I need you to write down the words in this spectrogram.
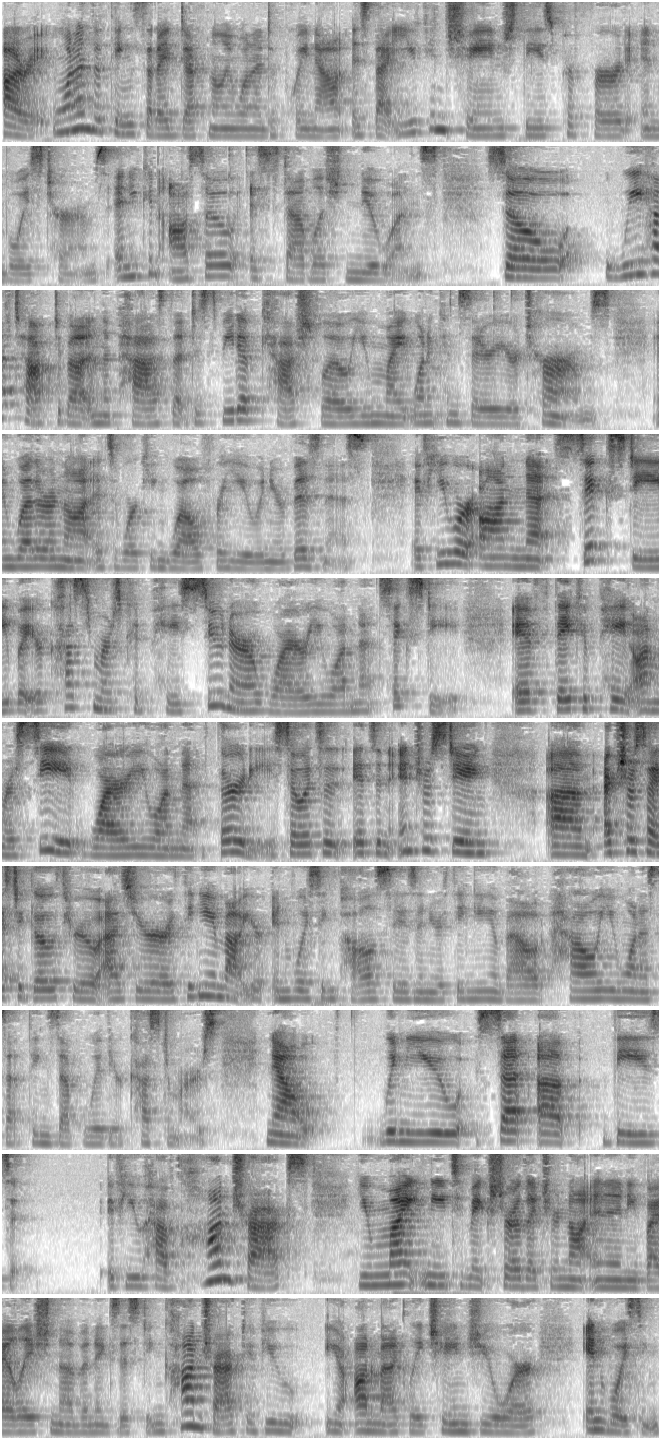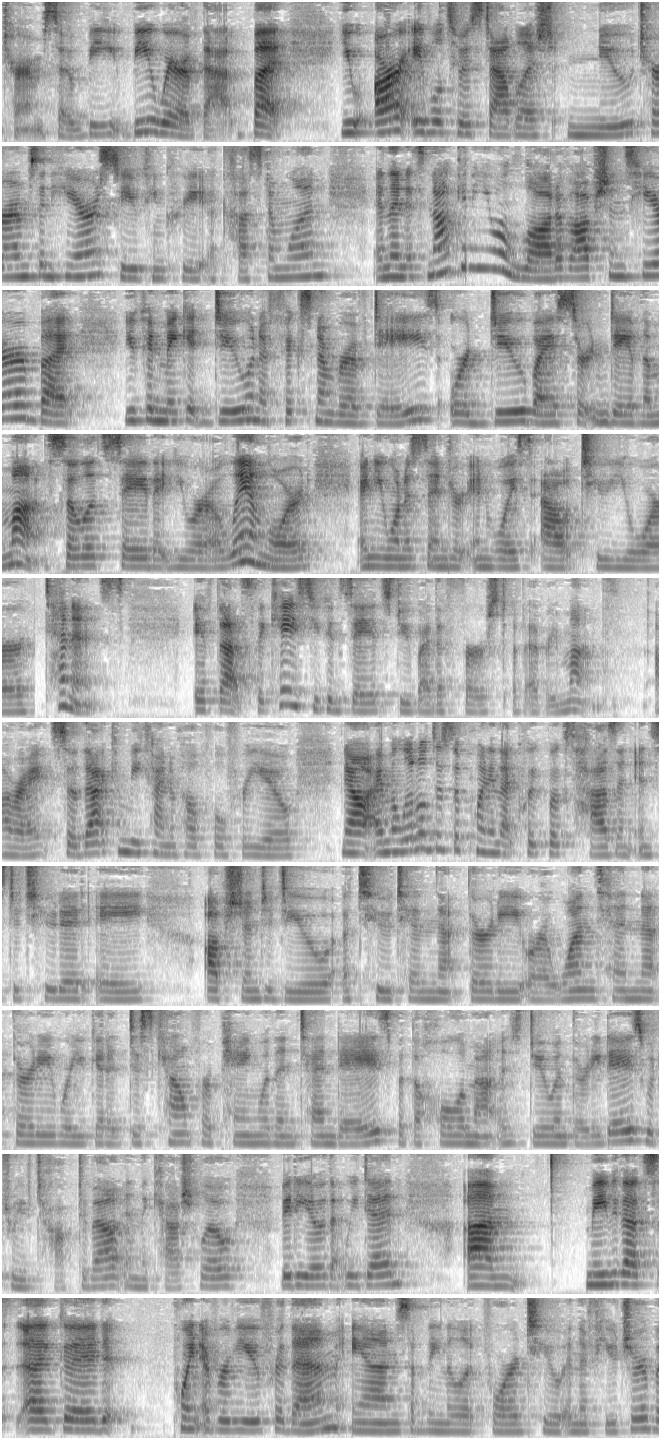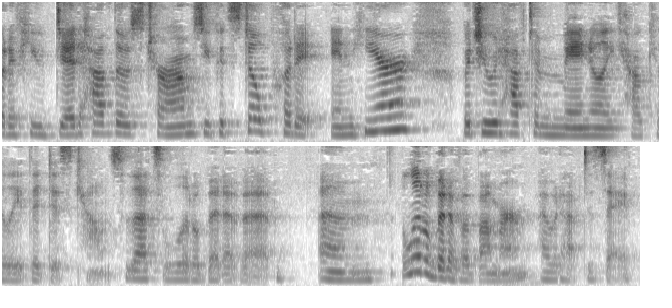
All right, one of the things that I definitely wanted to point out is that you can change these preferred invoice terms and you can also establish new ones. So, we have talked about in the past that to speed up cash flow, you might want to consider your terms and whether or not it's working well for you and your business. If you were on net 60, but your customers could pay sooner, why are you on net 60? If they could pay on receipt, why are you on net 30? So it's a it's an interesting um, exercise to go through as you're thinking about your invoicing policies and you're thinking about how you want to set things up with your customers. Now, when you set up these if you have contracts, you might need to make sure that you're not in any violation of an existing contract if you, you know, automatically change your invoicing terms. So be be aware of that. But you are able to establish new terms in here so you can create a custom one. And then it's not giving you a lot of options here, but you can make it due in a fixed number of days or due by a certain day of the month. So let's say that you are a landlord and you want to send your invoice out to your tenants. If that's the case, you can say it's due by the first of every month. All right, so that can be kind of helpful for you. Now, I'm a little disappointed that QuickBooks hasn't instituted a option to do a 210 net 30 or a 110 net 30 where you get a discount for paying within 10 days but the whole amount is due in 30 days which we've talked about in the cash flow video that we did um, maybe that's a good point of review for them and something to look forward to in the future. But if you did have those terms, you could still put it in here, but you would have to manually calculate the discount. So that's a little bit of a um, a little bit of a bummer, I would have to say.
